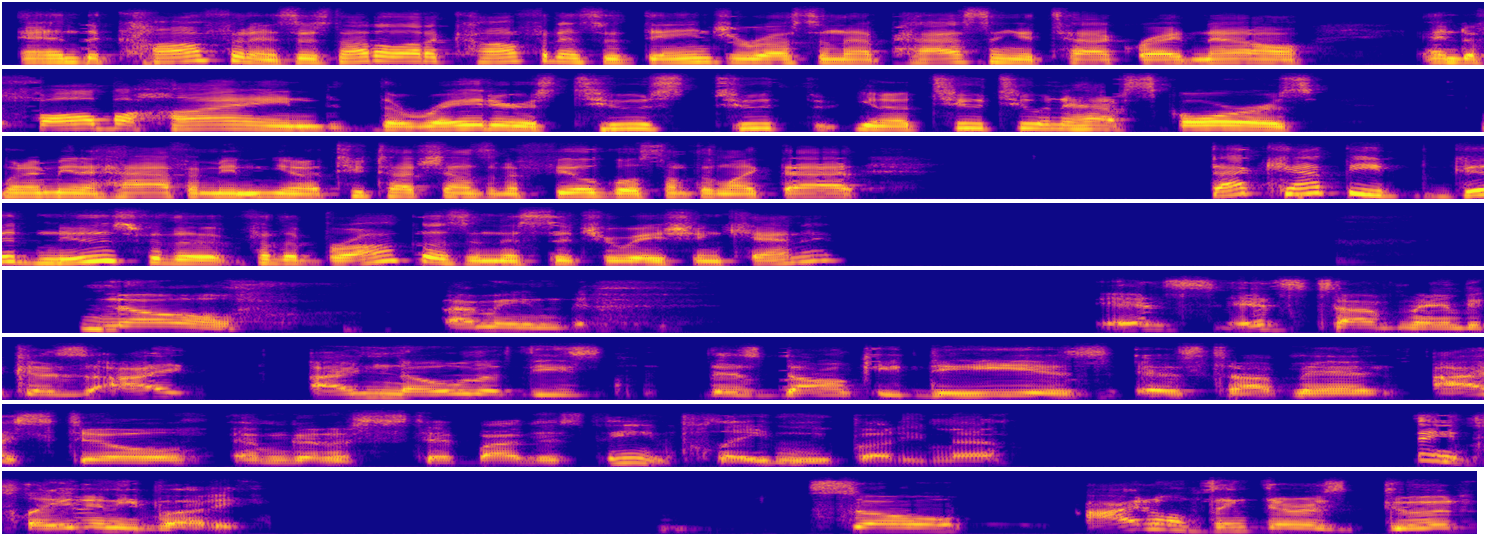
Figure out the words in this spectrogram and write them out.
And the confidence, there's not a lot of confidence with Dangerous in that passing attack right now. And to fall behind the Raiders two, two, you know, two, two and a half scores when I mean a half, I mean you know two touchdowns and a field goal, something like that. That can't be good news for the for the Broncos in this situation, can it? No, I mean it's it's tough, man, because I I know that these this donkey D is is tough, man. I still am gonna stick by this. They ain't played anybody, man. They ain't played anybody. So I don't think they're as good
